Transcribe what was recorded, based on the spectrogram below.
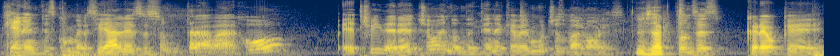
gerentes comerciales. Es un trabajo hecho y derecho en donde tiene que haber muchos valores. Exacto. Entonces, creo que,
